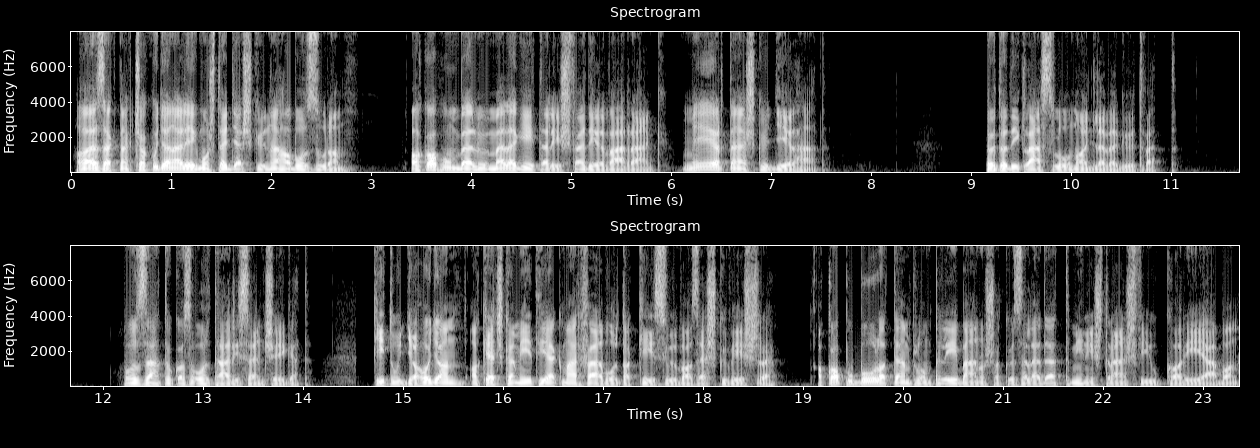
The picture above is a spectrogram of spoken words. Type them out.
ha ezeknek csak ugyan elég most egy eskü, ne habozz, uram. A kapun belül melegétel és fedél vár ránk. Miért ne esküdjél hát? Ötödik László nagy levegőt vett. Hozzátok az oltári szentséget. Ki tudja hogyan, a kecskemétiek már fel voltak készülve az esküvésre. A kapuból a templom plébánosa közeledett minisztráns fiúk karéjában.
